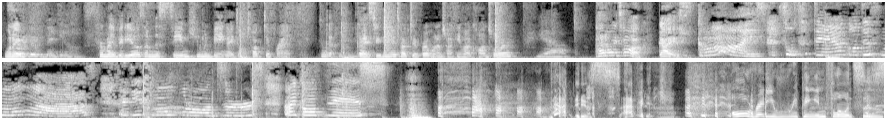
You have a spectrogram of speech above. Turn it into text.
When For I your videos. for my videos, I'm the same human being. I don't talk different. Don't? Guys, do you think I talk different when I'm talking about contour? Yeah. How do I talk? Guys, Guys, so today I got this new mask and these new bronzers. I got this. that is savage. Already ripping influences.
